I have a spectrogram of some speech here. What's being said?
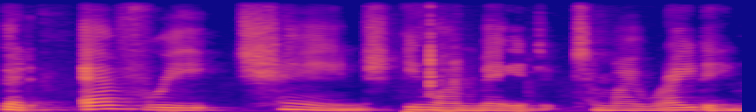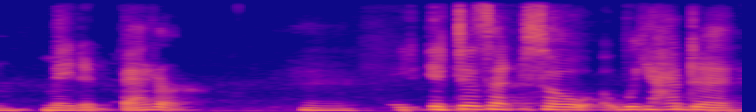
that every change Elan made to my writing made it better. Mm. It, it doesn't, so we had to,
